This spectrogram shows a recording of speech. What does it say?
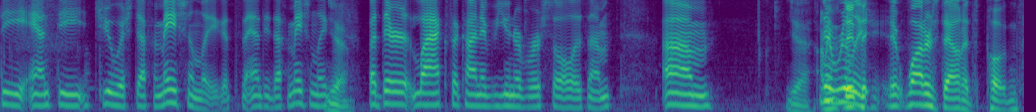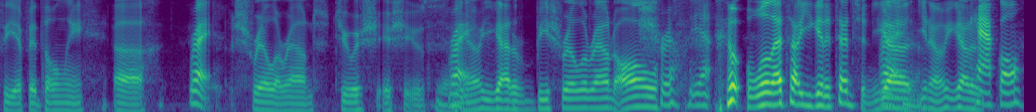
the Anti Jewish Defamation League, it's the Anti Defamation League. Yeah. But there lacks a kind of universalism. Um, Yeah, it really it waters down its potency if it's only uh, right. shrill around Jewish issues. Right. You know, you got to be shrill around all. Shrill, yeah. well, that's how you get attention. You Right. got to, you know, you got to. Cackle.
